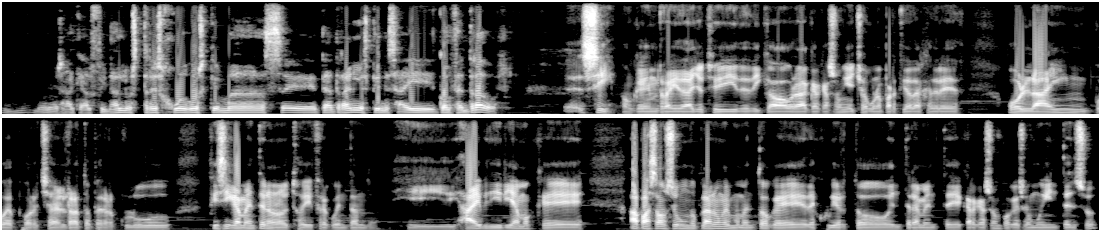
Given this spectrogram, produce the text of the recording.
Bueno, o sea que al final los tres juegos que más eh, te atraen les tienes ahí concentrados. Eh, sí, aunque en realidad yo estoy dedicado ahora a Carcassonne y he hecho alguna partida de ajedrez online, pues por echar el rato, pero el club físicamente no lo estoy frecuentando. Y Hype diríamos que ha pasado a un segundo plano en el momento que he descubierto enteramente Carcassonne porque soy muy intenso.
